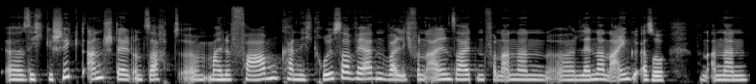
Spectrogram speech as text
äh, sich geschickt anstellt und sagt, äh, meine Farm kann nicht größer werden, weil ich von allen Seiten von anderen äh, Ländern, also von anderen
